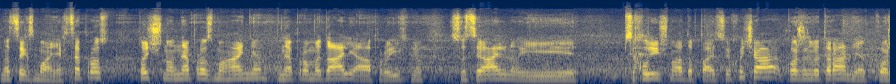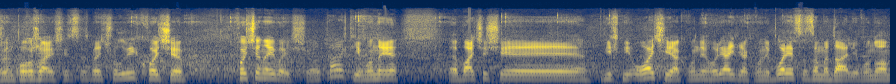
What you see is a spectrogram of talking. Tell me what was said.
на цих змаганнях. Це просто точно не про змагання, не про медалі, а про їхню соціальну і психологічну адаптацію. Хоча кожен ветеран, як кожен поважаючий себе чоловік, хоче, хоче найвищого. Так? І вони, е, бачачи їхні очі, як вони горять, як вони борються за медалі, воно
